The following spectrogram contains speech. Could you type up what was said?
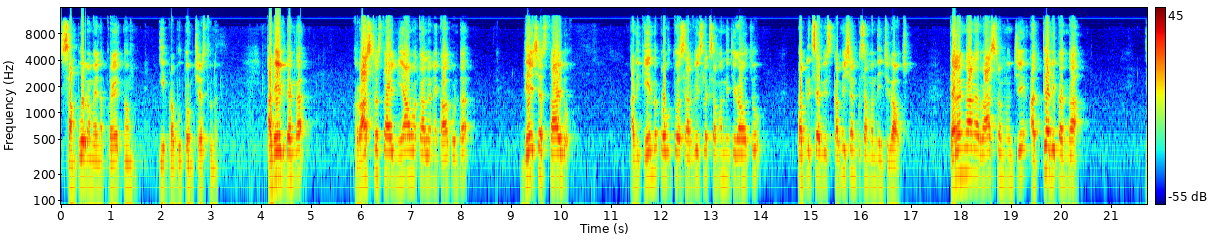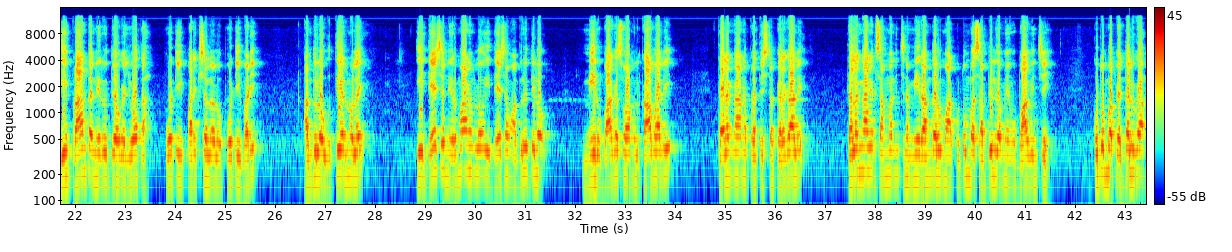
సంపూర్ణమైన ప్రయత్నం ఈ ప్రభుత్వం చేస్తున్నది. అదేవిధంగా రాష్ట్ర స్థాయి నియామకాలనే కాకుండా దేశ స్థాయిలో అది కేంద్ర ప్రభుత్వ సర్వీసులకు సంబంధించి కావచ్చు పబ్లిక్ సర్వీస్ కమిషన్కు సంబంధించి కావచ్చు తెలంగాణ రాష్ట్రం నుంచి అత్యధికంగా ఈ ప్రాంత నిరుద్యోగ యువత పోటీ పరీక్షలలో పోటీ పడి అందులో ఉత్తీర్ణులై ఈ దేశ నిర్మాణంలో ఈ దేశం అభివృద్ధిలో మీరు భాగస్వాములు కావాలి. తెలంగాణ ప్రతిష్ట పెరగాలి. తెలంగాణకు సంబంధించిన మీరందరూ మా కుటుంబ సభ్యులుగా మేము భావించి కుటుంబ పెద్దలుగా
